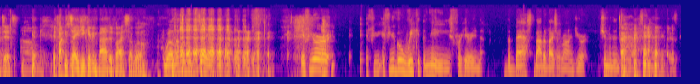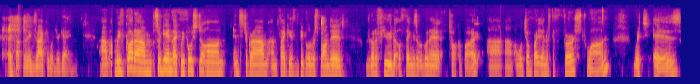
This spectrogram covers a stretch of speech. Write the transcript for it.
I did. Um, if I can save you giving bad advice, I will. Well, that's what I'm saying. if you're if you if you go weak at the knees for hearing the best bad advice around, you're tuning into the right segment because that is exactly what you're getting. Um, and we've got um so again like we posted on Instagram and thank you to the people who responded. We've got a few little things that we're going to talk about, um, and we'll jump right in with the first one, which is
